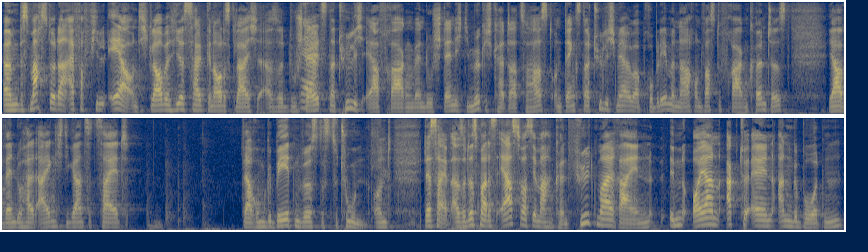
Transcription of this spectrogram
Ähm, das machst du dann einfach viel eher. Und ich glaube, hier ist halt genau das Gleiche. Also du stellst natürlich eher Fragen, wenn du ständig die Möglichkeit dazu hast und denkst natürlich mehr über Probleme nach und was du fragen könntest. Ja, wenn du halt eigentlich die ganze Zeit darum gebeten wirst, es zu tun. Und deshalb, also das ist mal das Erste, was ihr machen könnt. Fühlt mal rein in euren aktuellen Angeboten.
